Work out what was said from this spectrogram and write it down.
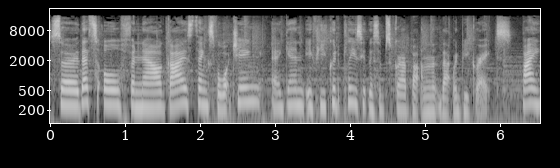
So that's all for now, guys. Thanks for watching. Again, if you could please hit the subscribe button, that would be great. Bye.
